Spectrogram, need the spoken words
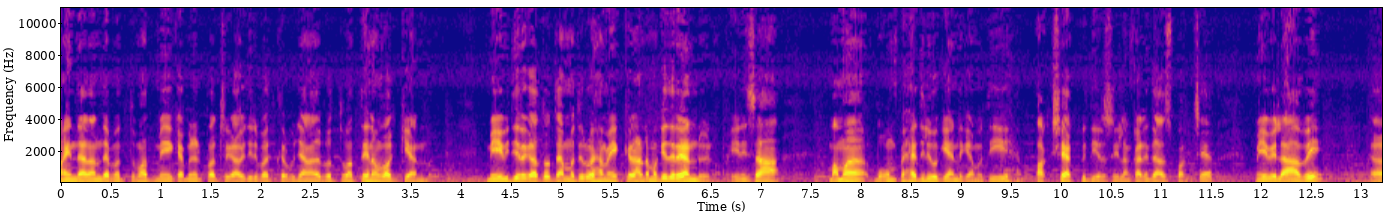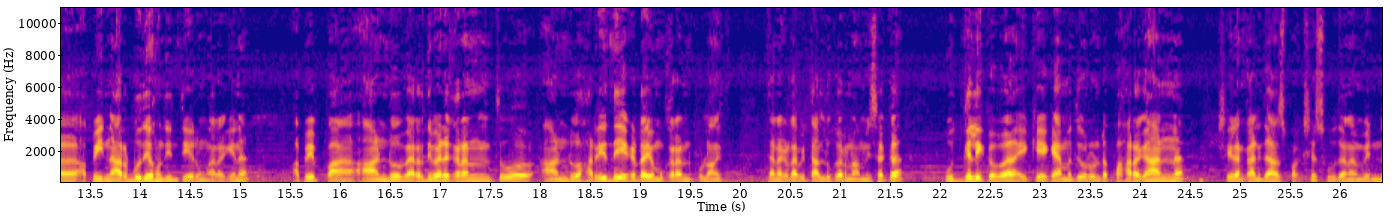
මහින්දානන්ද ඇමතුමත් මේ කැබිනට් පත්‍රිකාව ඉදිරිපත් කරපු ජනාධිපතිතුමත් එහෙනම් වක් කියන්න ඕනේ. මේ විදිහට ගත්තොත් ඇමතිවරු හැම එක්කෙනාටම ගෙදර යන්න වෙනවා. ඒ නිසා මම බොහොම පැහැදිලිව කියන්න කැමතියි පක්ෂයක් විදිහට ශ්‍රී ලංකා නිදහස් පක්ෂය. මේ වෙලාවේ අපි ඉන්න අර්බුදය හොඳින් තේරුම් අරගෙන අපේ ආණ්ඩුව වැරදි වැඩ කරන්නතුව ආණ්ඩුව හරිදයකට යොමු කරන්න පුළුවන් තැනකට අපි තල්ලු කරනවා මිසක පුද්ගලිකව එක ඇමතිවරුන්ට පහරගහන්න ශ්‍රී ලංකා නිදහස් පක්ෂ සූදනම් වෙන්න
